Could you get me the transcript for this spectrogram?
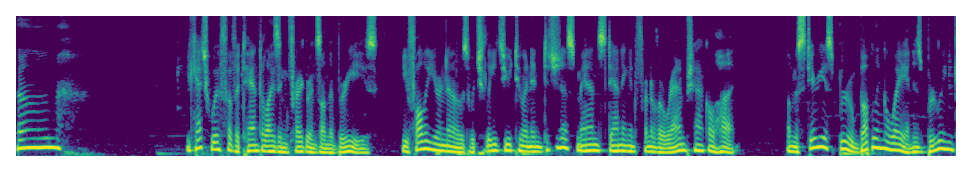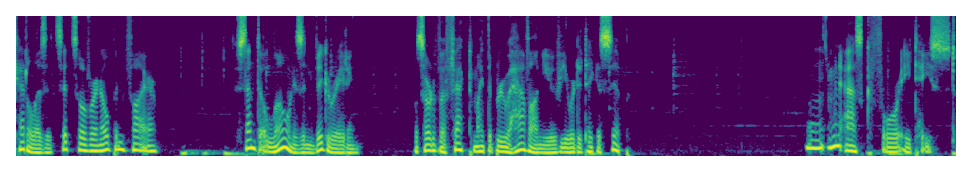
Um... You catch whiff of a tantalizing fragrance on the breeze. You follow your nose, which leads you to an indigenous man standing in front of a ramshackle hut. A mysterious brew bubbling away in his brewing kettle as it sits over an open fire. The scent alone is invigorating. What sort of effect might the brew have on you if you were to take a sip? Mm, I'm going to ask for a taste.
